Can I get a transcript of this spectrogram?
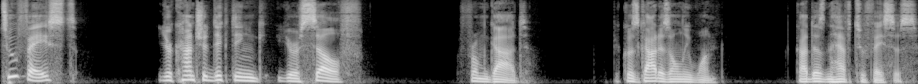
two faced, you're contradicting yourself from God because God is only one. God doesn't have two faces.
